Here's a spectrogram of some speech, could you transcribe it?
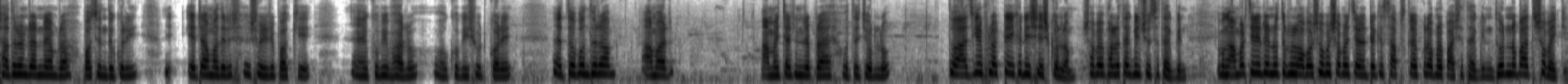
সাধারণ রান্না আমরা পছন্দ করি, এটা আমাদের শরীরের পক্ষে খুবই ভালো খুবই শ্যুট করে। তো বন্ধুরা, আমার, আমের চাটনিটা প্রায় হতে চলল। তো আজকের ফ্লগটা এখানে শেষ করলাম। সবাই ভালো থাকবেন, সুস্থ থাকবেন। এবং আমার চ্যানেলটা নতুন হলে অবশ্যই অবশ্যই আমার চ্যানেলটাকে সাবস্ক্রাইব করে আমার পাশে থাকবেন। ধন্যবাদ সবাইকে।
